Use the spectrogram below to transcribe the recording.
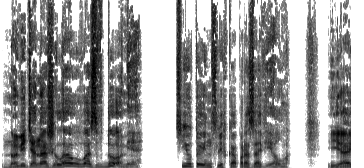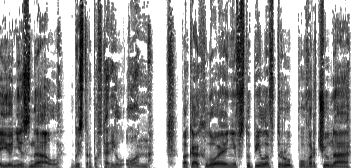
«Но ведь она жила у вас в доме!» Сьютейн слегка порозовел. «Я ее не знал», — быстро повторил он. «Пока Хлоя не вступила в труппу ворчуна,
